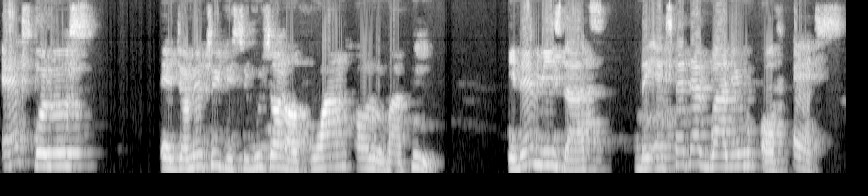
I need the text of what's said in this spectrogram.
x follows a geometric distribution of 1 all over p. It then means that the expected value of x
